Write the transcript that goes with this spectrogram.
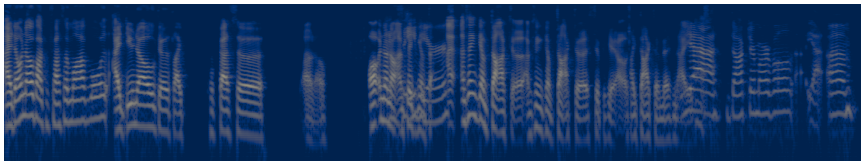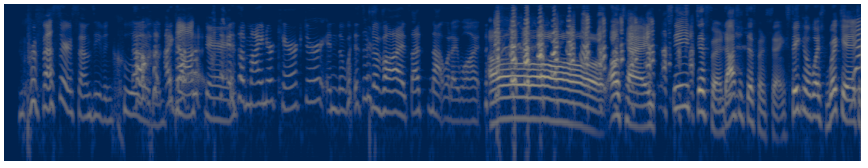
I don't know about Professor Marvel. I do know there's like Professor. I don't know. Oh no no! I'm thinking of. I, I'm thinking of Doctor. I'm thinking of Doctor superheroes like Doctor Midnight. Yeah, Doctor Marvel. Yeah. Um. Professor sounds even cooler Oh, than I got Doctor. It's a minor character in the Wizard of Oz. That's not what I want. Oh, okay. See, different. That's a different thing. Speaking of which, Wicked, the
